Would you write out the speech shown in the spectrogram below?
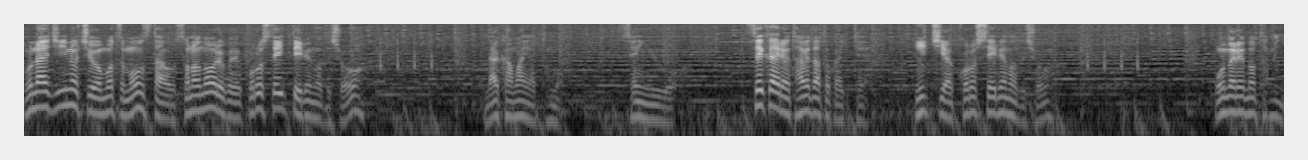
同じ命を持つモンスターをその能力で殺していっているのでしょう仲間や友戦友を世界のためだとか言って日夜殺しているのでしょう。己のために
